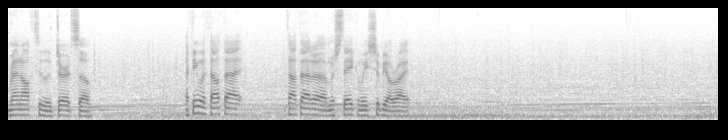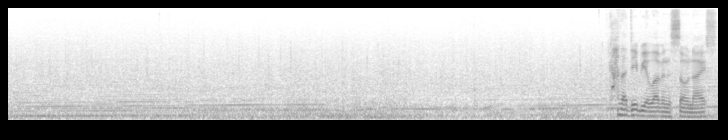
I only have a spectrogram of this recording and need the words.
ran off to the dirt, so... I think without that, without that uh, mistake, we should be alright. God, that DB11 is so nice.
